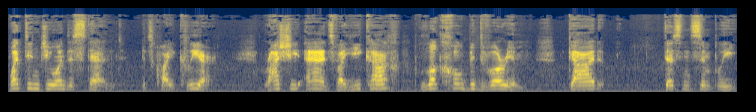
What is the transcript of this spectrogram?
What didn't you understand? It's quite clear. Rashi adds, Vayikach Lokcho Bidvorim. God doesn't simply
